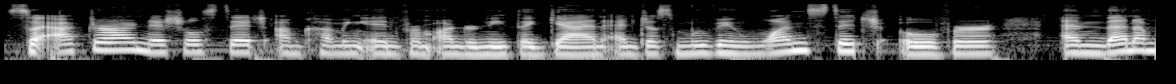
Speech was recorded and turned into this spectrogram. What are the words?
So after our initial stitch, I'm coming in from underneath again and just moving one stitch over and then I'm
